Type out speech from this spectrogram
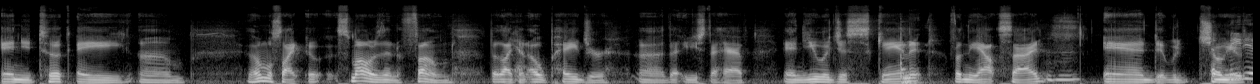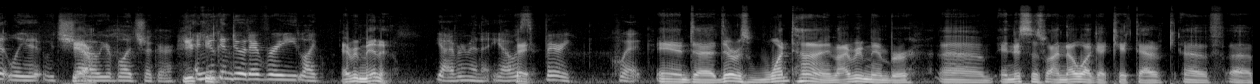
And you took a um, it's almost like uh, smaller than a phone, but like an old pager uh, that you used to have, and you would just scan it from the outside, and it would show you Immediately it would show Yeah. your blood sugar. You and you can- can do it every like every minute. yeah, every minute. Yeah, it was Hey. very quick. And uh, there was one time I remember, um, and this is I know I got kicked out of, of uh,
